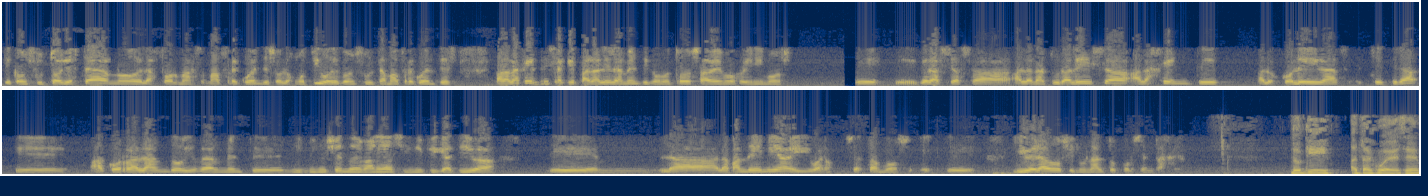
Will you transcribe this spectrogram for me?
de consultorio externo, de las formas más frecuentes o los motivos de consulta más frecuentes para la gente, ya que paralelamente, como todos sabemos, venimos este, gracias a, a la naturaleza, a la gente, a los colegas, etcétera, eh, acorralando y realmente disminuyendo de manera significativa eh, la, la pandemia y bueno, ya estamos este, liberados en un alto porcentaje. Doki, hasta el jueves, ¿eh?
